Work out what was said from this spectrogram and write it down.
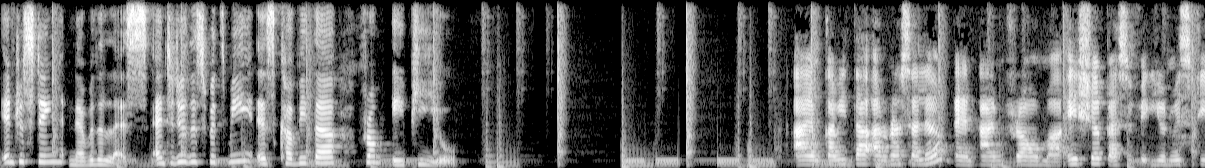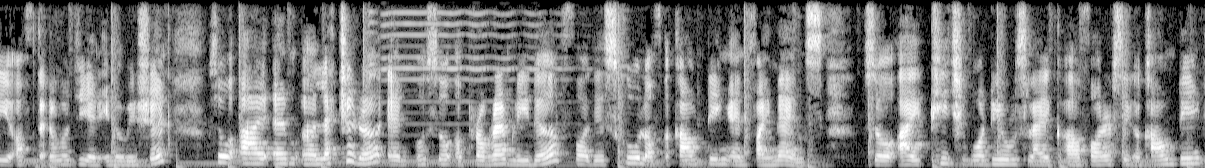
interesting nevertheless. And to do this with me is Kavita from APU. I'm Kavita Arunasalam and I'm from uh, Asia Pacific University of Technology and Innovation. So I am a lecturer and also a program leader for the School of Accounting and Finance. So I teach modules like uh, forensic accounting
